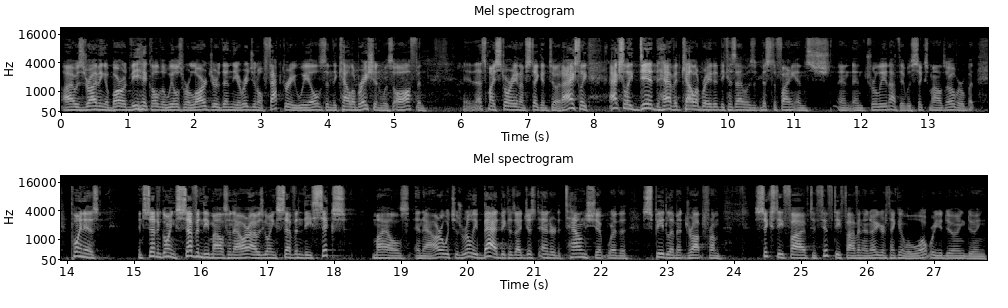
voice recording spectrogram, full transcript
I was driving a borrowed vehicle. The wheels were larger than the original factory wheels, and the calibration was off. And that's my story, and I'm sticking to it. I actually actually did have it calibrated because I was mystifying, and and, and truly enough, it was six miles over. But point is, Instead of going 70 miles an hour, I was going 76 miles an hour, which was really bad because I just entered a township where the speed limit dropped from 65 to 55. And I know you're thinking, well, what were you doing doing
